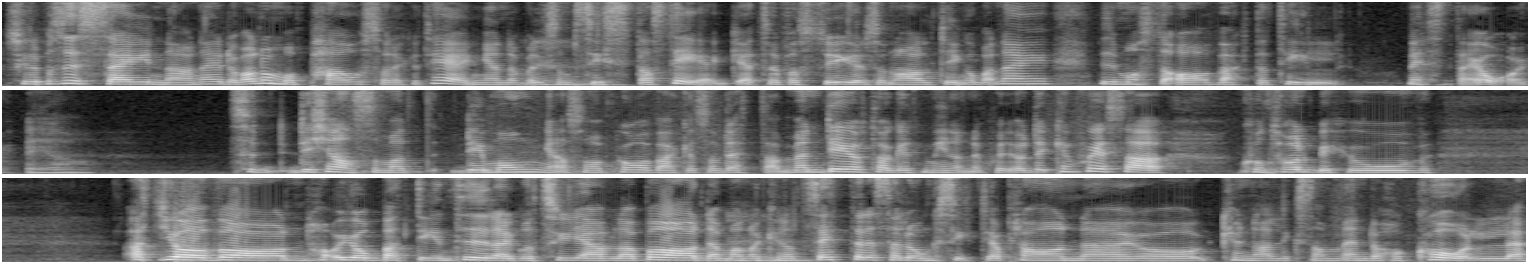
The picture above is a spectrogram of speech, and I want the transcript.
Skulle precis signa, nej då var de och pausa rekryteringen. Det var liksom sista steget, träffa styrelsen och allting. Och bara nej, vi måste avvakta till nästa år. Ja. Så det känns som att det är många som har påverkats av detta. Men det har tagit min energi. Och det kanske är så här kontrollbehov. Att jag van och jobbat i en tid där det gått så jävla bra. Där man har kunnat sätta dessa långsiktiga planer och kunna liksom ändå ha koll.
